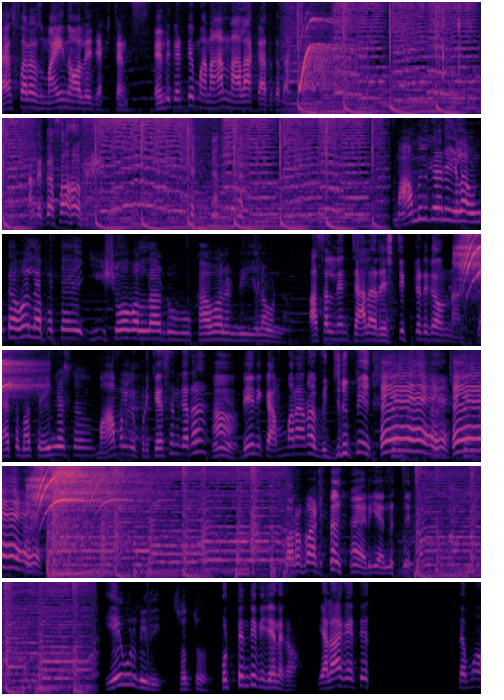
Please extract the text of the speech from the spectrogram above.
as far as my knowledge extends ఎందుకంటే మా నాన్న అలా కాదు కదా. అందుకోసం మామూలుగానే ఇలా ఉంటావా? లేకపోతే ఈ షో వల్ల నువ్వు కావాలని ఇలా ఉన్నావు? అసలు నేను చాలా రెస్ట్రిక్టెడ్గా ఉన్నాను. లేకపోతే మొత్తం ఏం చేస్తావు? మామూలుగా ఇప్పుడు చేశాను కదా ఆ. దీనికి అమ్మ నాన్న హే, హే. పొరపాటు అడిగాను. ఏ ఊరు మీది? సొంత ఊరు పుట్టింది విజయనగరం. ఎలాగైతే ఏమో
